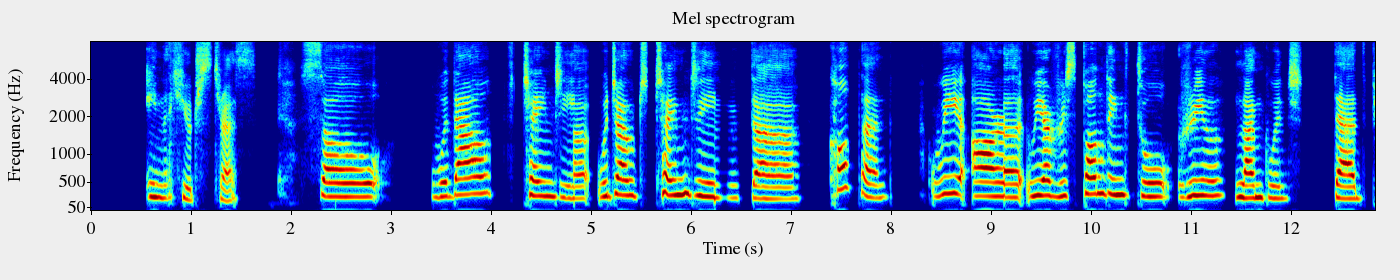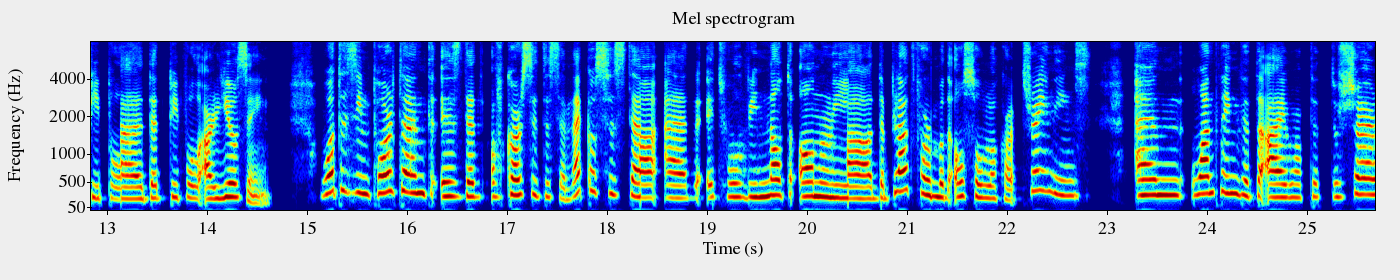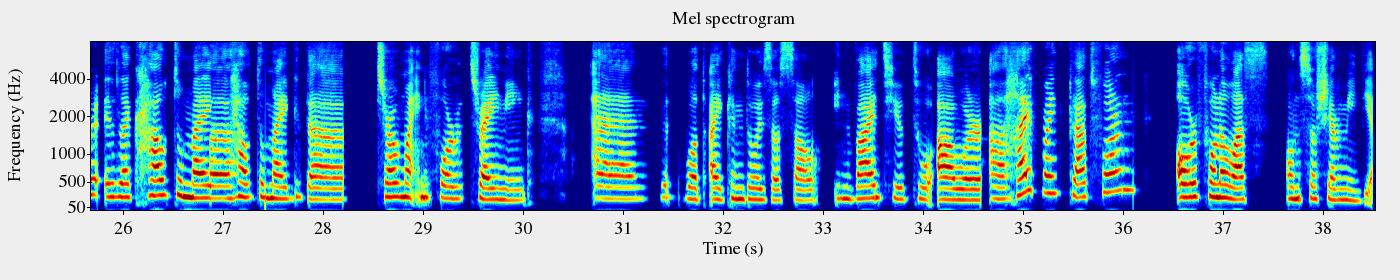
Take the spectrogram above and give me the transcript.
in huge stress. So without changing uh, without changing the content, we are uh, we are responding to real language that people uh, that people are using. What is important is that, of course, it is an ecosystem and it will be not only uh, the platform, but also local trainings. And one thing that I wanted to share is like how to make uh, how to make the trauma informed training. And what I can do is also invite you to our uh, HiveMind platform or follow us on social media.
